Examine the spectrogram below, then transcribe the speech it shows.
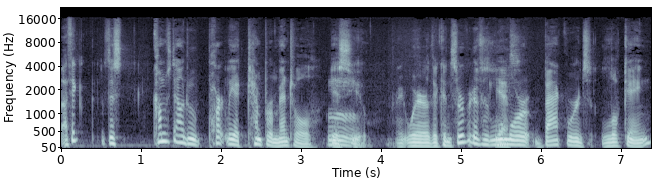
I think this comes down to partly a temperamental mm. issue, right, where the conservatives is a little yes. more backwards looking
